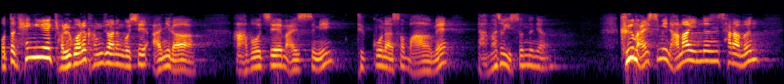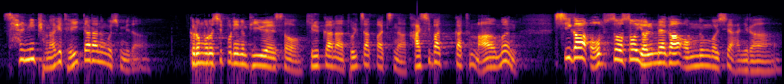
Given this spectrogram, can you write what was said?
어떤 행위의 결과를 강조하는 것이 아니라 아버지의 말씀이 듣고 나서 마음에 남아져 있었느냐. 그 말씀이 남아있는 사람은 삶이 변하게 돼 있다라는 것입니다. 그러므로 씨 뿌리는 비유에서 길가나 돌짝밭이나 가시밭 같은 마음은 씨가 없어서 열매가 없는 것이 아니라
